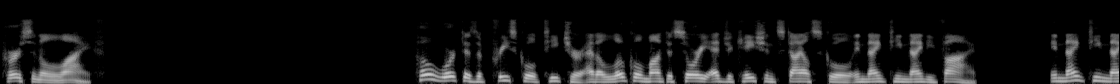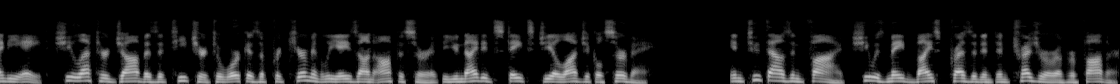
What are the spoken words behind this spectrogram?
Personal life Poe worked as a preschool teacher at a local Montessori education-style school in 1995. In 1998, she left her job as a teacher to work as a procurement liaison officer at the United States Geological Survey. In 2005, she was made vice president and treasurer of her father's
